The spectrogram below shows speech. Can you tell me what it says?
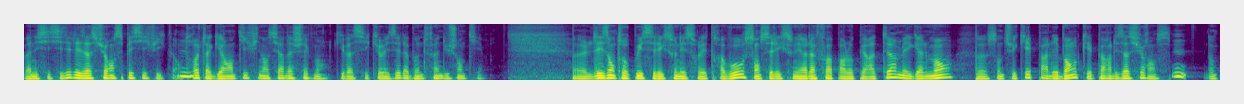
va nécessiter des assurances spécifiques, entre mm. autres la garantie financière d'achèvement, qui va sécuriser la bonne fin du chantier. Euh, les entreprises sélectionnées sur les travaux sont sélectionnées à la fois par l'opérateur, mais également euh, sont checkées par les banques et par les assurances. Mm. Donc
